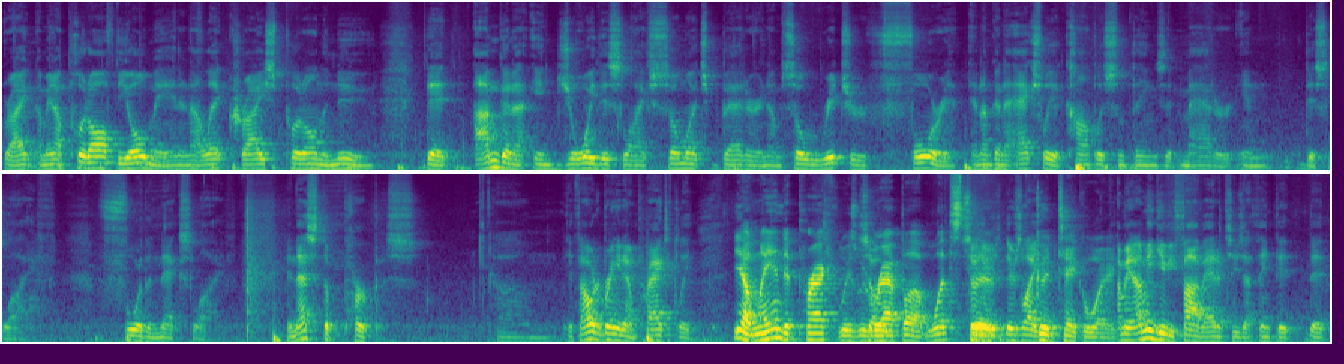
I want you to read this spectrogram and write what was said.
right? I mean, I put off the old man and I let Christ put on the new. That I'm gonna enjoy this life so much better, and I'm so richer for it, and I'm gonna actually accomplish some things that matter in this life for the next life, and that's the purpose. Um, if I were to bring it down practically, yeah, land it practically as we so, wrap up. What's so the there's, there's like good takeaway? I mean, I'm gonna give you five attitudes. I think that that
